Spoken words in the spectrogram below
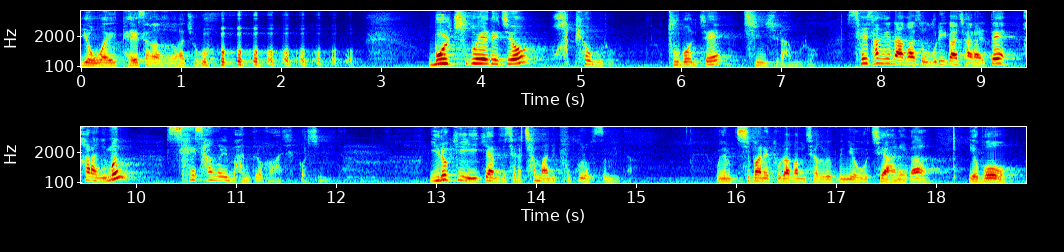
여호와의 대사가 가가지고 뭘 추구해야 되죠? 화평으로. 두 번째 진실함으로. 세상에 나가서 우리가 잘할 때 하나님은 세상을 만들어 가실 것입니다. 이렇게 얘기하면서 제가 참 많이 부끄럽습니다. 왜냐면 집안에 돌아가면 제가 그러거든요. 제 아내가 여보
